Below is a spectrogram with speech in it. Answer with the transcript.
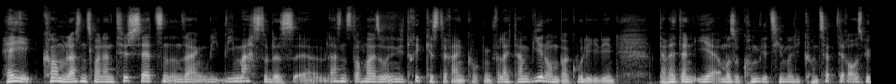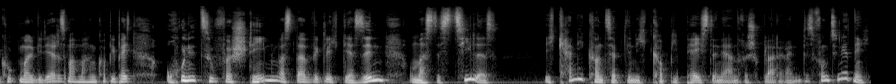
hey, komm, lass uns mal an den Tisch setzen und sagen, wie, wie machst du das? Äh, lass uns doch mal so in die Trickkiste reingucken. Vielleicht haben wir noch ein paar coole Ideen. Da wird dann eher immer so, komm, wir ziehen mal die Konzepte raus, wir gucken mal, wie der das macht, machen Copy-Paste, ohne zu verstehen, was da wirklich der Sinn und was das Ziel ist. Ich kann die Konzepte nicht Copy-Paste in eine andere Schublade rein. Das funktioniert nicht.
